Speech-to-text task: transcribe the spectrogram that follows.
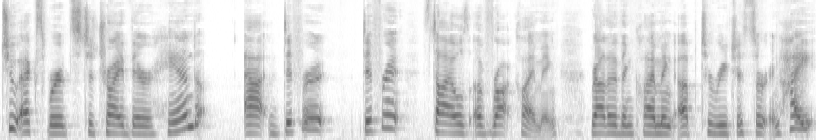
to experts to try their hand at different different styles of rock climbing. Rather than climbing up to reach a certain height,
